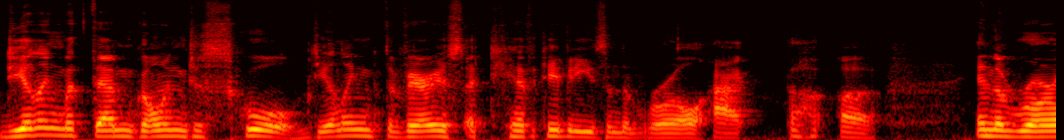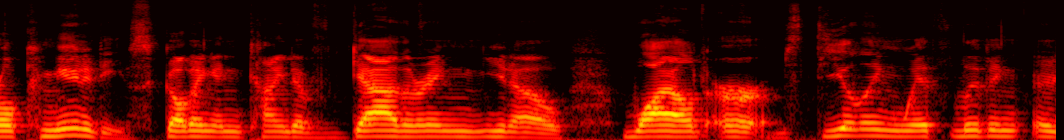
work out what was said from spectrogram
dealing with them going to school, dealing with the various activities in the rural uh, in the rural communities, going and kind of gathering, you know, wild herbs, dealing with living, uh,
